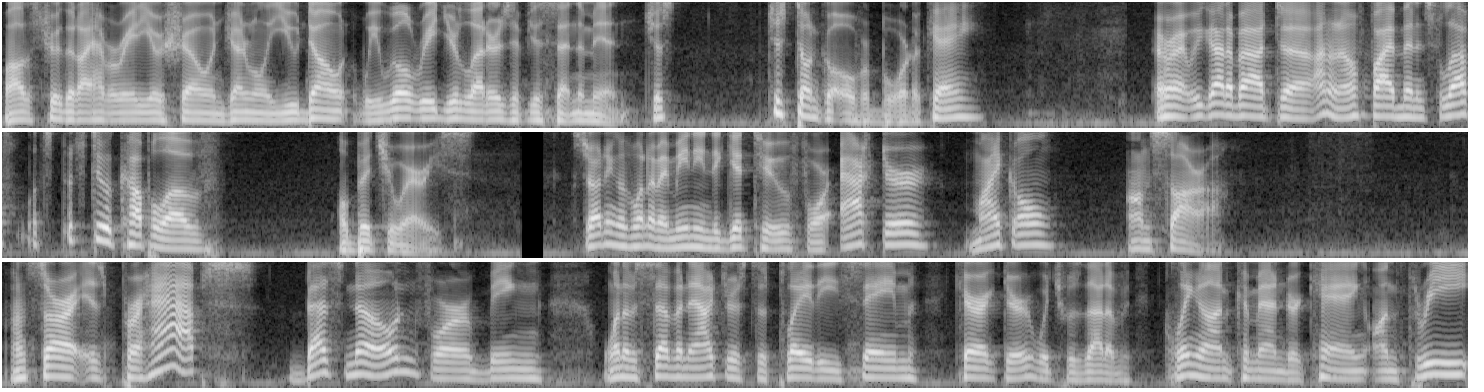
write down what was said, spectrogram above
while it's true that I have a radio show and generally you don't, we will read your letters if you send them in. Just just don't go overboard, okay? All right, we got about uh, I don't know five minutes left. Let's let's do a couple of obituaries. Starting with one been meaning to get to for actor Michael Ansara. Ansara is perhaps best known for being one of seven actors to play the same character, which was that of Klingon Commander Kang, on three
